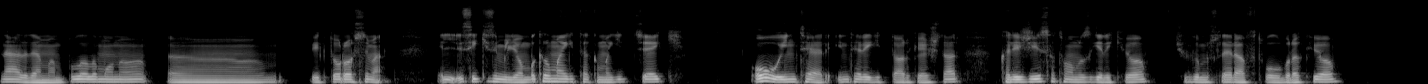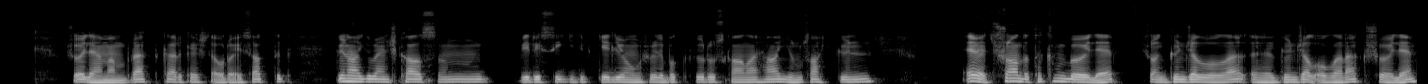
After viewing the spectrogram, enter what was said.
Nerede hemen bulalım onu. E, Victor Osimen. 58 milyon. Bakalım hangi takıma gidecek. O Inter. Inter'e gitti arkadaşlar. Kaleciyi satmamız gerekiyor. Çünkü Muslera futbol bırakıyor. Şöyle hemen bıraktık arkadaşlar. Orayı sattık. Günay Güvenç kalsın. Birisi gidip geliyor mu? Şöyle bakıyoruz. Kaan Ayhan, Yunus Akgün. Evet şu anda takım böyle. Şu an güncel olarak e, güncel olarak şöyle.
